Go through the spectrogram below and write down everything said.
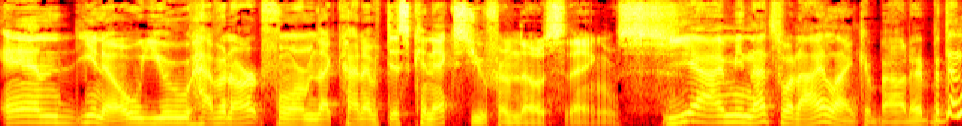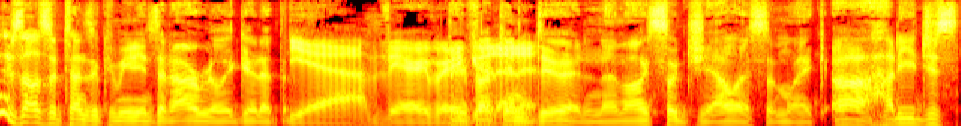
And, you know, you have an art form that kind of disconnects you from those things. Yeah, I mean that's what I like about it. But then there's also tons of comedians that are really good at the. Yeah, very, very they good fucking at it. do it, and I'm always so jealous. I'm like, oh, how do you just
